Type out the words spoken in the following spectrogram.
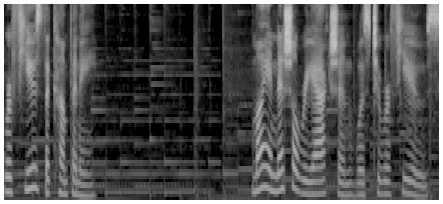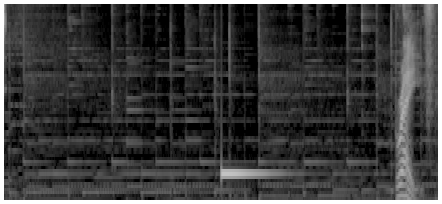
Refuse the company. My initial reaction was to refuse. Brave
